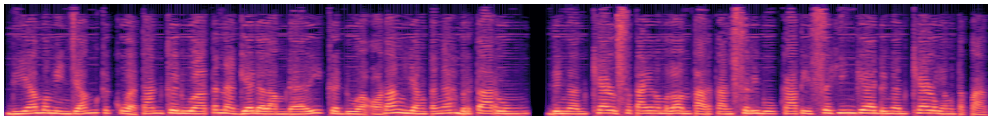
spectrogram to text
Dia meminjam kekuatan kedua tenaga dalam dari kedua orang yang tengah bertarung, dengan care style melontarkan seribu kati sehingga dengan care yang tepat.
